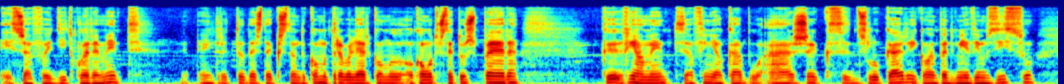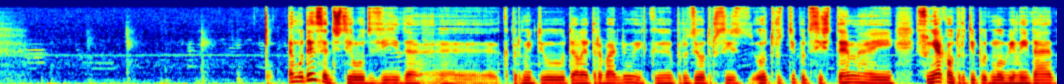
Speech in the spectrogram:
isso já foi dito claramente, entre toda esta questão de como trabalhar como, com outros setores para que realmente, ao fim e ao cabo, haja que se deslocar, e com a pandemia vimos isso, a mudança de estilo de vida uh, que permitiu o teletrabalho e que produziu outro, outro tipo de sistema e sonhar com outro tipo de mobilidade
